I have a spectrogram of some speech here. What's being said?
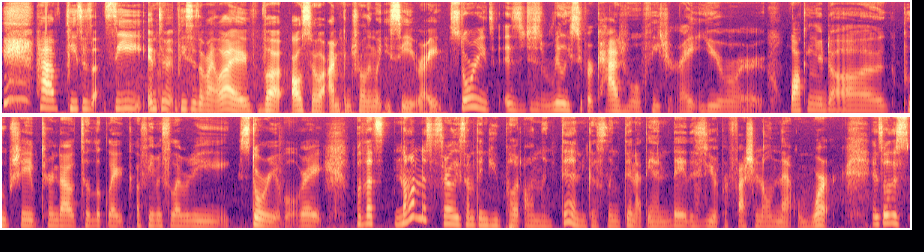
have pieces see intimate pieces of my life but also i'm controlling what you see right? Stories is just really super casual feature right? You're walking your dog poop shape turned out to look like a famous celebrity storyable right? But that's not necessarily something you put on linkedin because linkedin at the end of the day this is your professional network. And so this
